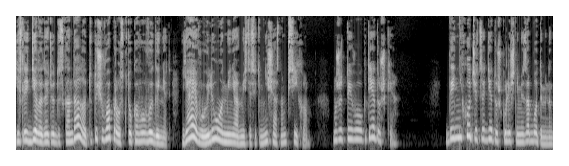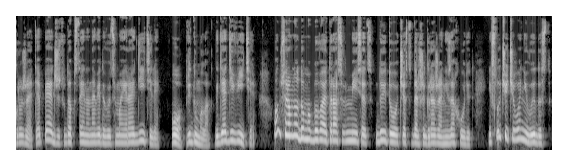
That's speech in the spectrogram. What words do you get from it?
Если дело дойдет до скандала, тут еще вопрос, кто кого выгонит. Я его или он меня вместе с этим несчастным психом. Может, ты его к дедушке? Да и не хочется дедушку лишними заботами нагружать. Опять же, туда постоянно наведываются мои родители. О, придумала, к дяде Вите. Он все равно дома бывает раз в месяц, да и то часто дальше гаража не заходит. И в случае чего не выдаст.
